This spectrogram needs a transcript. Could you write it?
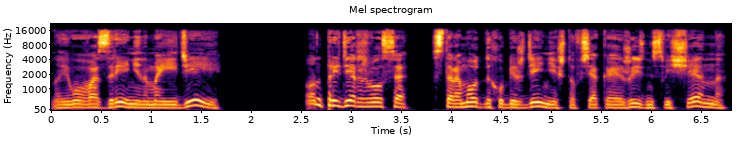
но его воззрение на мои идеи... Он придерживался старомодных убеждений, что всякая жизнь священна,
